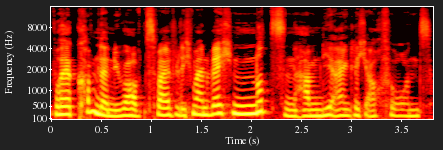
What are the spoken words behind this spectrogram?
woher kommen denn überhaupt Zweifel? Ich meine, welchen Nutzen haben die eigentlich auch für uns?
